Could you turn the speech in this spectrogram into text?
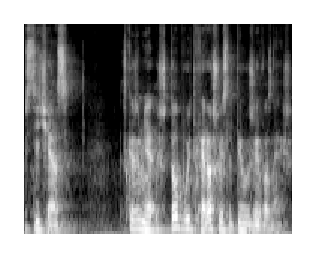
Сейчас скажи мне, что будет хорошего, если ты уже его знаешь?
